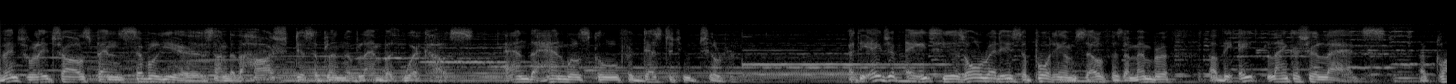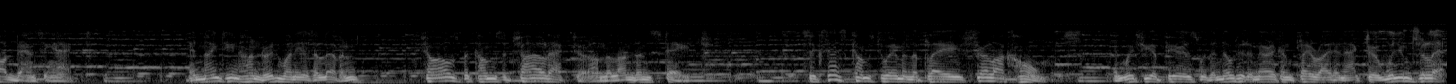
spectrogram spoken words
Eventually, Charles spends several years under the harsh discipline of Lambeth Workhouse and the Hanwell School for Destitute Children. At the age of eight, he is already supporting himself as a member of the Eight Lancashire Lads, a clog dancing act. In 1900, when he is 11, Charles becomes a child actor on the London stage. Success comes to him in the play Sherlock Holmes, in which he appears with the noted American playwright and actor William Gillette,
